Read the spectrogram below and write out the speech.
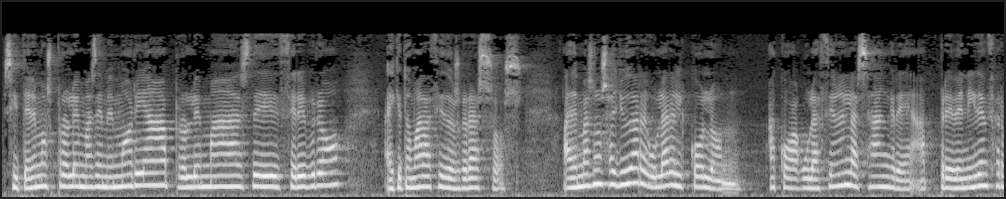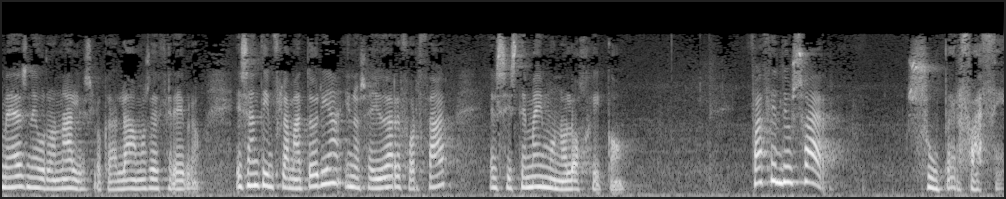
Si tenemos problemas de memoria, problemas de cerebro, hay que tomar ácidos grasos. Además nos ayuda a regular el colon, a coagulación en la sangre, a prevenir enfermedades neuronales, lo que hablábamos del cerebro. Es antiinflamatoria y nos ayuda a reforzar el sistema inmunológico. ¿Fácil de usar? Súper fácil.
